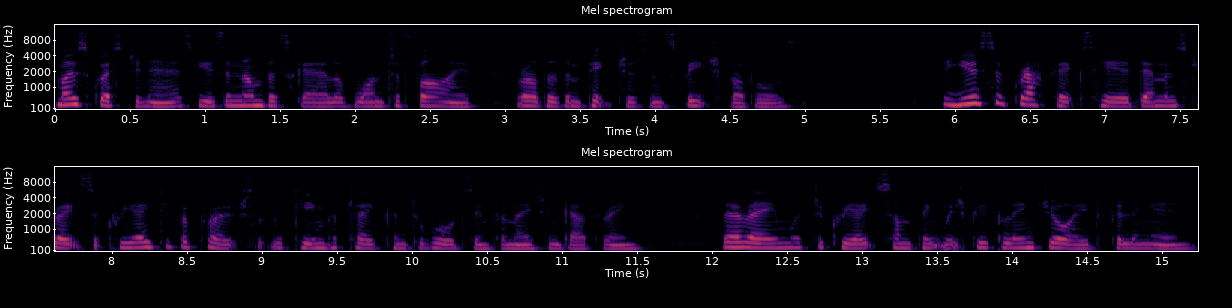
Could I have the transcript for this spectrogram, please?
Most questionnaires use a number scale of 1 to 5 rather than pictures and speech bubbles. The use of graphics here demonstrates the creative approach that the team have taken towards information gathering. Their aim was to create something which people enjoyed filling in.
